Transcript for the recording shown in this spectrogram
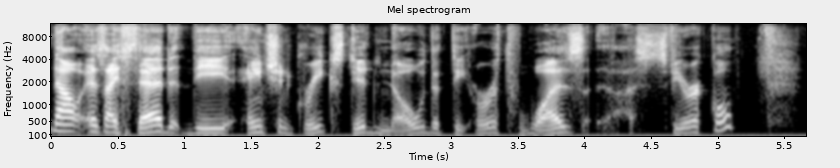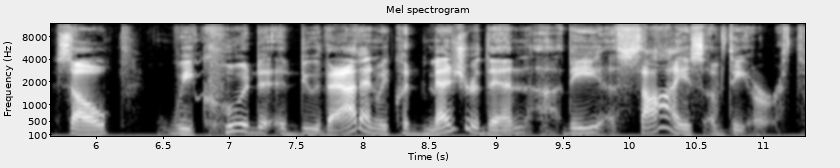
Now, as I said, the ancient Greeks did know that the earth was uh, spherical. So we could do that and we could measure then uh, the size of the earth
